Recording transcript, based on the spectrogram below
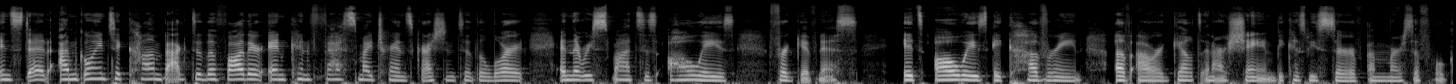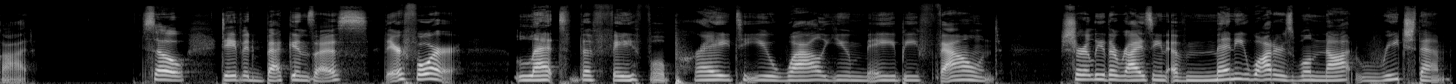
Instead, I'm going to come back to the Father and confess my transgression to the Lord. And the response is always forgiveness. It's always a covering of our guilt and our shame because we serve a merciful God. So David beckons us, therefore, let the faithful pray to you while you may be found. Surely the rising of many waters will not reach them.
